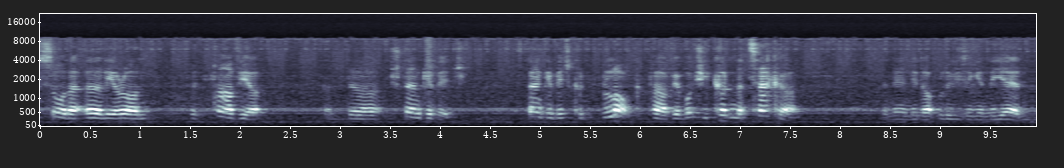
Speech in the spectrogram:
We saw that earlier on with Pavia and uh, Stankovic. Stankovic could block Pavia, but she couldn't attack her, and ended up losing in the end.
